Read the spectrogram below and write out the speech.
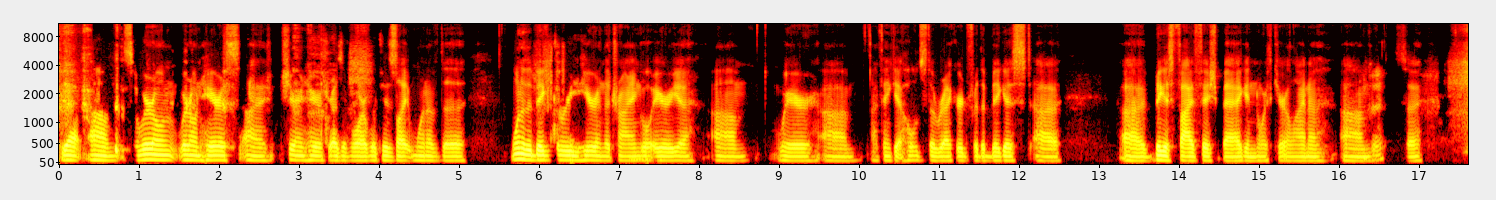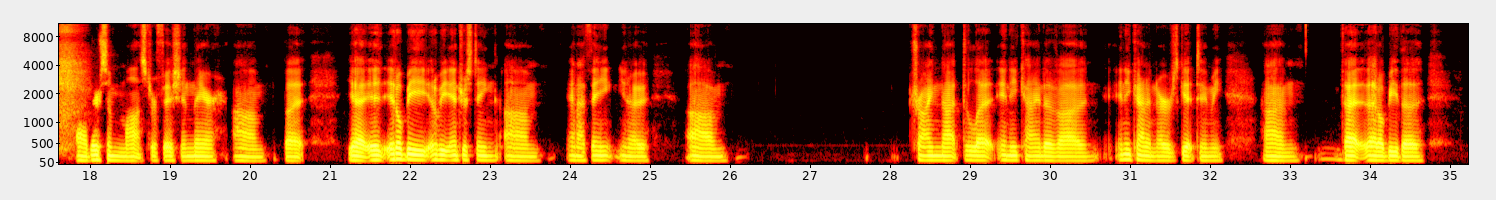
yeah, um, so we're on we're on Harris, uh, Shearon Harris Reservoir, which is like one of the one of the big three here in the Triangle area, um, where um, I think it holds the record for the biggest uh, uh, biggest five fish bag in North Carolina. Um, okay. So uh, there's some monster fish in there. Um, but yeah, it, will be it'll be interesting. Um, and I think you know, um, trying not to let any kind of uh, any kind of nerves get to me. Um, that that'll be the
